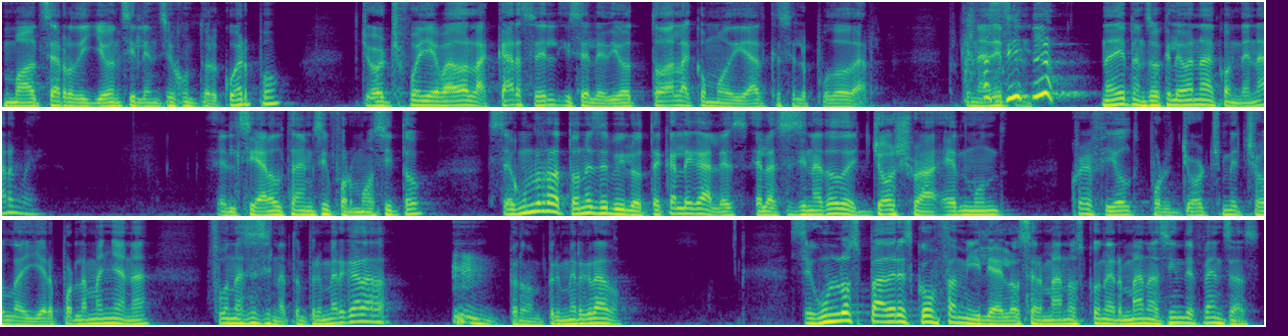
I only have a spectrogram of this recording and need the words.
Maud se arrodilló en silencio junto al cuerpo. George fue llevado a la cárcel y se le dio toda la comodidad que se le pudo dar. Porque nadie, ¿Ah, ¿Sí? pen- nadie pensó que le iban a condenar, güey. El Seattle Times informó, cito, según los ratones de biblioteca legales, el asesinato de Joshua Edmund Crefield por George Mitchell ayer por la mañana fue un asesinato en primer grado. Perdón, primer grado. Según los padres con familia y los hermanos con hermanas indefensas,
